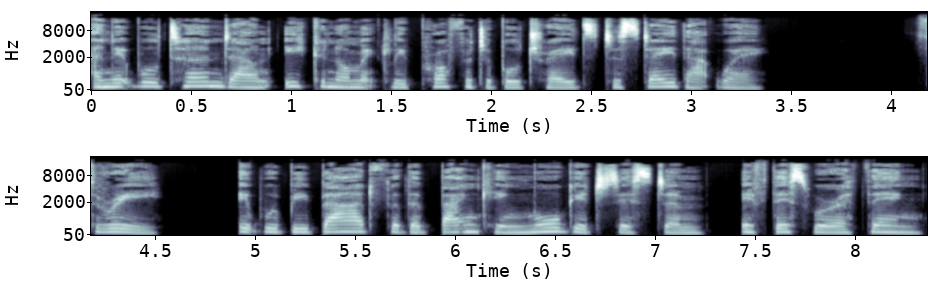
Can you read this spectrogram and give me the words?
and it will turn down economically profitable trades to stay that way. 3. It would be bad for the banking mortgage system if this were a thing.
